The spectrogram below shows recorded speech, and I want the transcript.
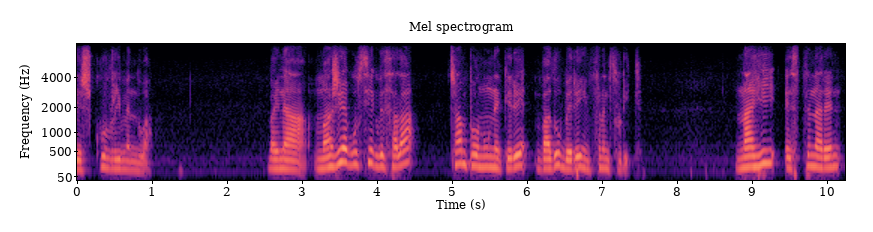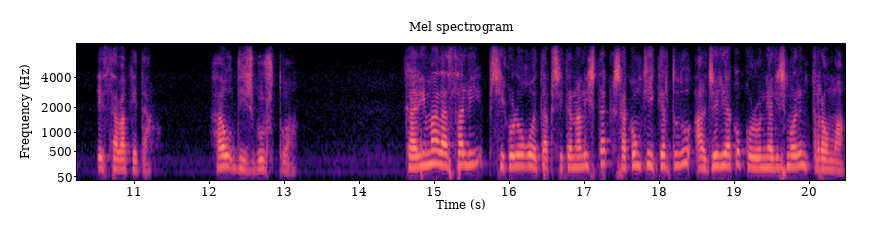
deskubrimendua. Baina magia guziek bezala, txamponunek ere badu bere infrentzurik. Nahi estenaren ezabaketa. Hau disgustua. Karima Lazali, psikologo eta psikanalistak, sakonki ikertu du Algeriako kolonialismoaren trauma,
